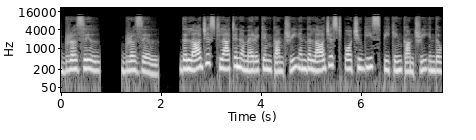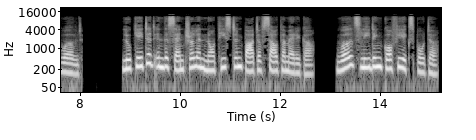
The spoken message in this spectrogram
Brazil. Brazil. The largest Latin American country and the largest Portuguese speaking country in the world. Located in the central and northeastern part of South America. World's leading coffee exporter.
